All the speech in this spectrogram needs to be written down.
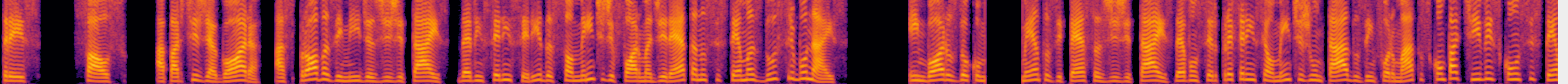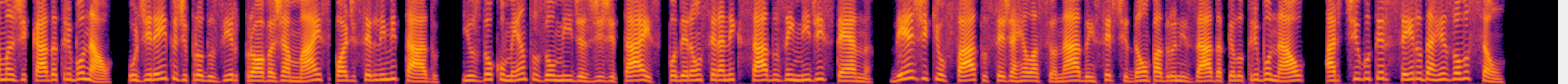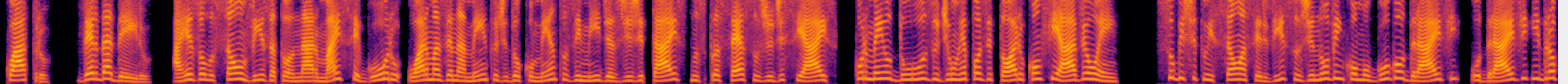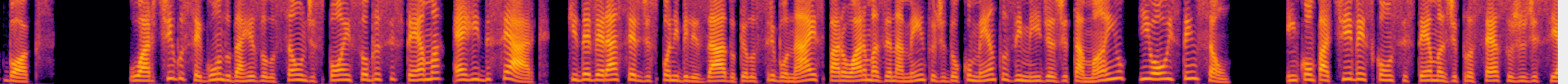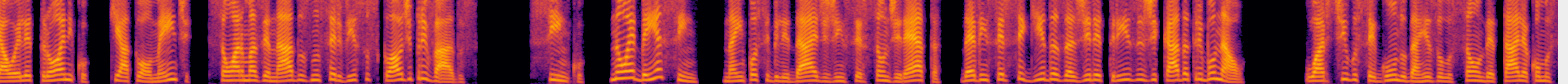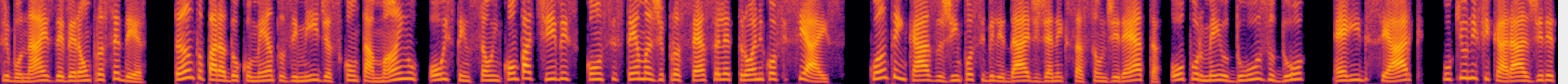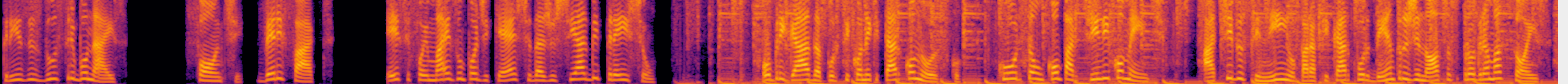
3. Falso. A partir de agora, as provas e mídias digitais devem ser inseridas somente de forma direta nos sistemas dos tribunais. Embora os documentos e peças digitais devam ser preferencialmente juntados em formatos compatíveis com os sistemas de cada tribunal, o direito de produzir prova jamais pode ser limitado, e os documentos ou mídias digitais poderão ser anexados em mídia externa, desde que o fato seja relacionado em certidão padronizada pelo tribunal, artigo 3 da resolução. 4. Verdadeiro. A resolução visa tornar mais seguro o armazenamento de documentos e mídias digitais nos processos judiciais, por meio do uso de um repositório confiável em substituição a serviços de nuvem como Google Drive, o Drive e Dropbox. O artigo 2 da resolução dispõe sobre o sistema RDCARC, que deverá ser disponibilizado pelos tribunais para o armazenamento de documentos e mídias de tamanho e ou extensão incompatíveis com os sistemas de processo judicial eletrônico, que atualmente são armazenados nos serviços cloud privados. 5. Não é bem assim. Na impossibilidade de inserção direta, devem ser seguidas as diretrizes de cada tribunal. O artigo 2 da resolução detalha como os tribunais deverão proceder, tanto para documentos e mídias com tamanho ou extensão incompatíveis com os sistemas de processo eletrônico oficiais, quanto em casos de impossibilidade de anexação direta ou por meio do uso do RIDCARC, o que unificará as diretrizes dos tribunais. Fonte: Verifact. Esse foi mais um podcast da Justiça Arbitration. Obrigada por se conectar conosco. Curtam, compartilhe e comente. Ative o sininho para ficar por dentro de nossas programações.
